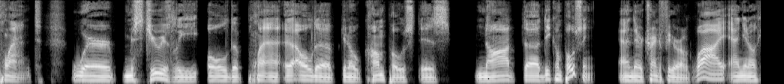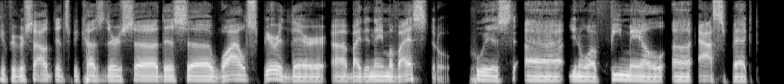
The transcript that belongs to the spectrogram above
plant where mysteriously all the plant uh, all the you know compost is not uh, decomposing and they're trying to figure out why and you know he figures out it's because there's uh, this uh, wild spirit there uh, by the name of Aestro who is uh you know a female uh aspect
